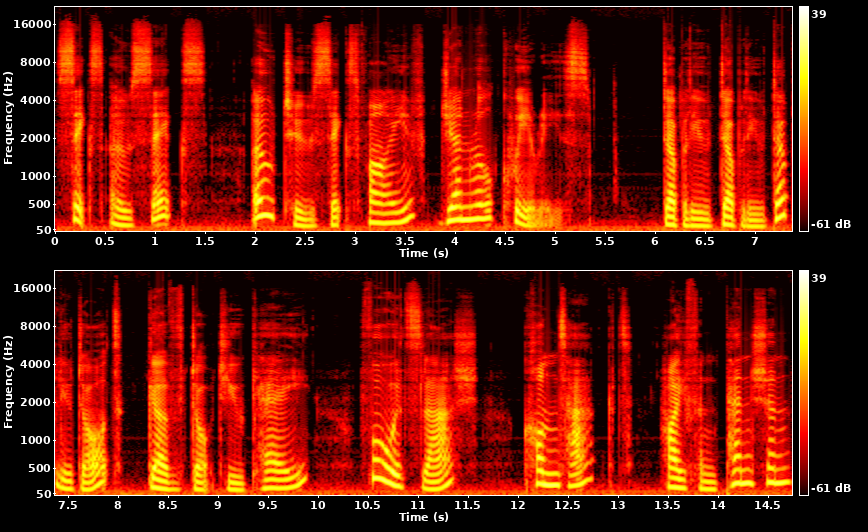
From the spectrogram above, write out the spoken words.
606 0265 General Queries www.gov.uk forward slash contact hyphen pension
